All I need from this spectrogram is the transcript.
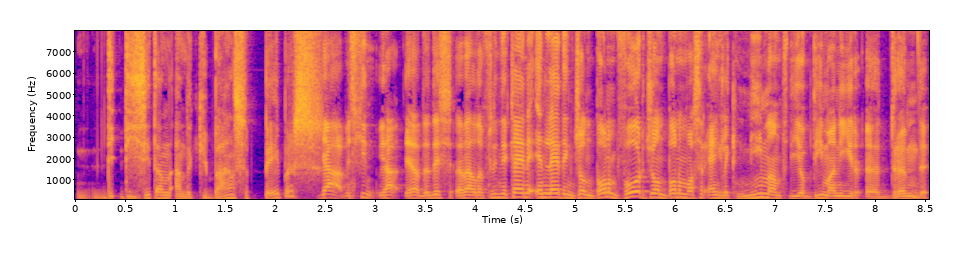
die, die zit dan aan de Cubaanse pepers. Ja, misschien. Ja, ja, dat is wel een vriendin. kleine inleiding. John Bonham. Voor John Bonham was er eigenlijk niemand die op die manier eh, drumde.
